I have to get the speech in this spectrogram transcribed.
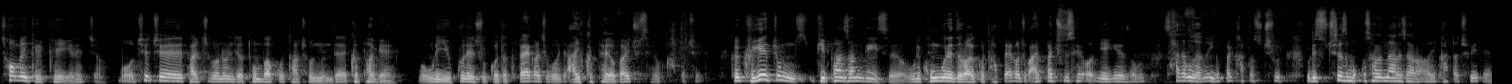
처음에 그렇게 얘기를 했죠. 뭐 최초의 발주문은 이제 돈 받고 다 줬는데 급하게 뭐 우리 육군에 줄 것도 빼가지고 아 급해요, 빨리 주세요, 갖다 줘야 돼. 그 그게 좀 비판 사람들이 있어요. 우리 공군에 들어갈 거 다 빼가지고 아 빨리 주세요 얘기해서 사정사는 이거 빨리 갖다 수출 우리 수출해서 먹고 사는 나라잖아. 이거 갖다 줘야 돼.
